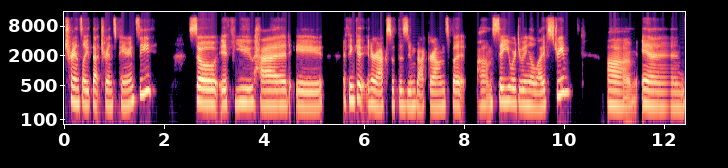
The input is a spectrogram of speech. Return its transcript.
translate that transparency. So if you had a, I think it interacts with the Zoom backgrounds, but um, say you were doing a live stream um, and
